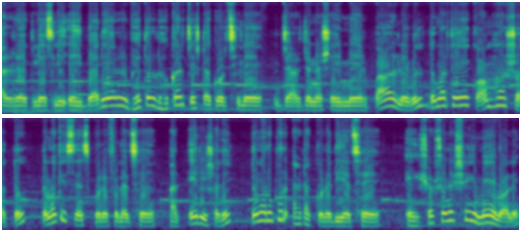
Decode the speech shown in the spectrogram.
আর রেকলেসলি এই ব্যারিয়ারের ভেতর ঢোকার চেষ্টা করছিলে। যার জন্য সেই মেয়ের পাওয়ার লেভেল তোমার থেকে কম হওয়ার সত্ত্বেও তোমাকে সেন্স করে ফেলেছে আর এরই সাথে তোমার উপর অ্যাটাক করে দিয়েছে। এইসব শুনে সেই মেয়ে বলে,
